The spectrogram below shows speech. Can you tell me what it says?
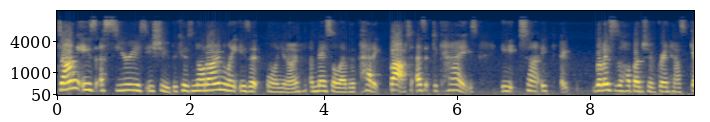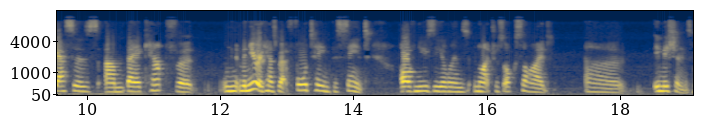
Dung is a serious issue because not only is it, well, you know, a mess all over the paddock, but as it decays, it, uh, it, it releases a whole bunch of greenhouse gases. Um, they account for, manure accounts for about 14% of New Zealand's nitrous oxide uh, emissions,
